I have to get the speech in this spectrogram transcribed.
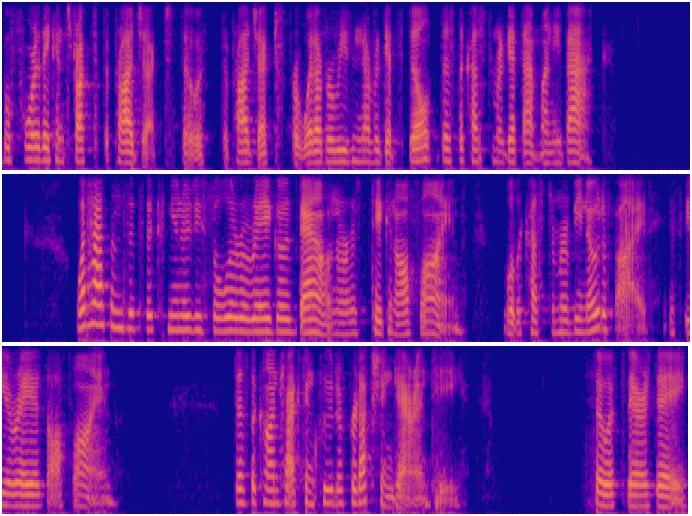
before they construct the project. So if the project, for whatever reason, never gets built, does the customer get that money back? What happens if the community solar array goes down or is taken offline? Will the customer be notified if the array is offline? Does the contract include a production guarantee? So if there's a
